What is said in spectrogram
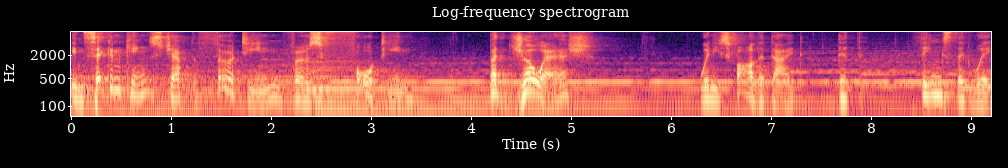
in 2 Kings chapter 13, verse 14, but Joash, when his father died, did things that were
